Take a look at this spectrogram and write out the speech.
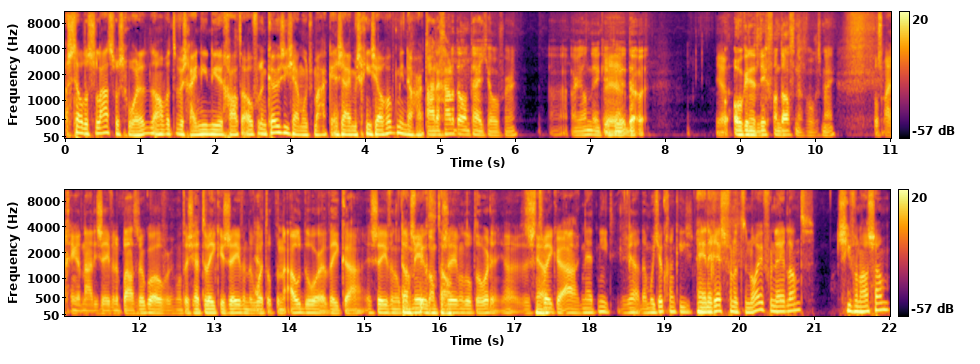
stel dat ze laatst was geworden... dan hadden we het waarschijnlijk niet gehad over een keuze die zij moet maken. En zij misschien zelf ook minder hard. Ah, daar gaat het al een tijdje over, hè? Eh, Arjan, denk ik. Ja. De- de- Ja. Ook in het licht van Daphne, volgens mij. Volgens mij ging het na die zevende plaats er ook wel over. Want als jij twee keer zevende wordt op een outdoor WK... en zevende op Dan een meerkamp en zevende op de horde... Ja, dat is Ja. twee keer eigenlijk net niet. Dus ja, dan moet je ook gaan kiezen. En de rest van het toernooi voor Nederland? Sivan Hassan?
